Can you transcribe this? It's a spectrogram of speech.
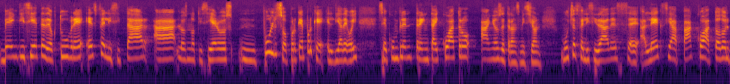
27 de octubre, es felicitar a los noticieros mm, Pulso. ¿Por qué? Porque el día de hoy se cumplen 34 años de transmisión. Muchas felicidades, eh, Alexia, a Paco, a todo el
